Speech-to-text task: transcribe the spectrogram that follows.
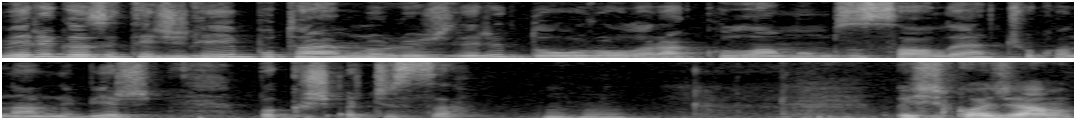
Veri gazeteciliği bu terminolojileri doğru olarak kullanmamızı sağlayan çok önemli bir bakış açısı. Işık Hocam,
